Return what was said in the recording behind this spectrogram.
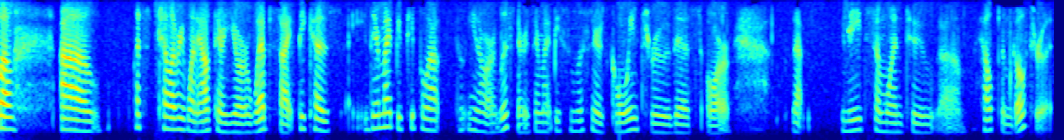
Well, uh, let's tell everyone out there your website because there might be people out, you know, our listeners. There might be some listeners going through this or that need someone to uh, help them go through it.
